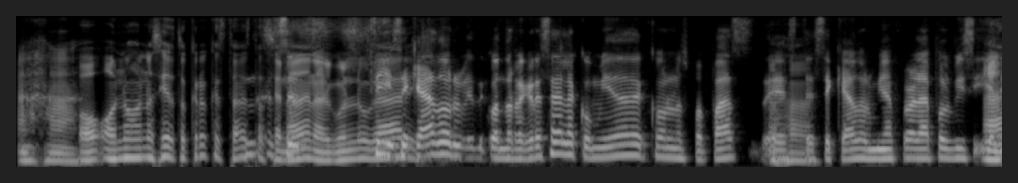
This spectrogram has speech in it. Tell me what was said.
Ajá. O, o no, no es cierto, creo que estaba estacionada en se- algún Sí, lugar. se y- queda dormida. Cuando regresa de la comida de- con los papás, este, se queda dormida fuera del Applebee's y el Ah,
